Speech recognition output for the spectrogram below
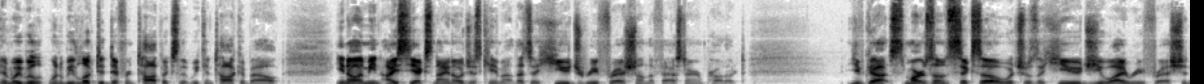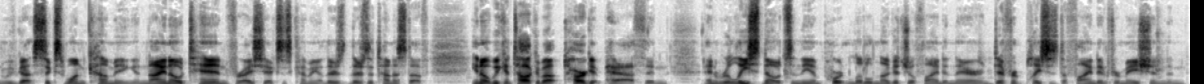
And we will, when we looked at different topics that we can talk about, you know, I mean, ICX 9.0 just came out. That's a huge refresh on the FastIron product. You've got SmartZone 6.0, which was a huge UI refresh, and we've got 6.1 coming, and 9.0.10 for ICX is coming out. There's there's a ton of stuff. You know, we can talk about target path and and release notes and the important little nuggets you'll find in there, and different places to find information. And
